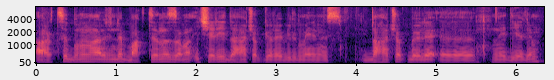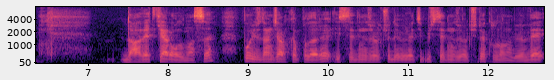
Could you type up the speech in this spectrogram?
artı bunun haricinde baktığınız zaman içeriği daha çok görebilmeniz, daha çok böyle e, ne diyelim davetkar olması. Bu yüzden cam kapıları istediğiniz ölçüde üretip istediğiniz ölçüde kullanılıyor. Ve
